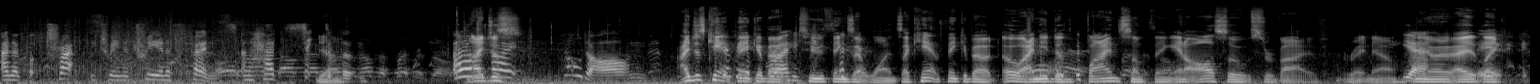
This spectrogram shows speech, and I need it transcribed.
and I got trapped between a tree and a fence, and I had six Yeah. of them. I was just- like, hold on. I just can't think about two things at once. I can't think about oh I need to find something and also survive right now. Yeah. You know, I It- like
